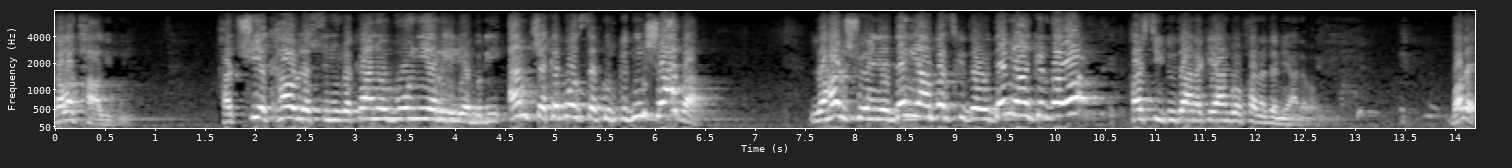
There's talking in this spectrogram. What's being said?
غەڵەت حاڵی بووی. هەرچیەک هاو لە سنوورەکانەوە بۆ نییە ڕێ لێ بگری. ئەم چەکە بۆ سەرکوتکردنی شعبە لە هەر شوێنێ دەنگیان بەرز کردەوە دەمیان کردەوە هەرچی دوودانەکەیان بۆ بخەنە دەمیانەوە. بەڵێ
